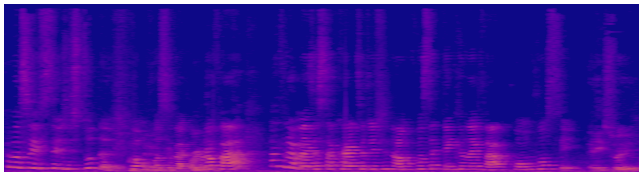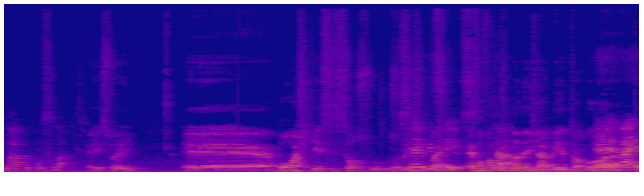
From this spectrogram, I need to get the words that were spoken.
que você esteja estudando. Como É, você vai comprovar? Através dessa carta original que você tem que levar com você É isso aí. lá para o consulado. É isso aí. É, bom, acho que esses são os, os Os principais. É, vamos falar tá. de planejamento agora? É,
